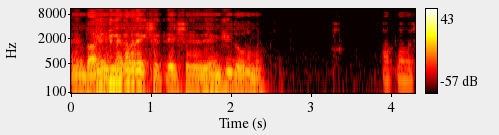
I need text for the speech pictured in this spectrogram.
Oğlum daha Çünkü ne kadar action, actionlı diye. Dünküydü oğlum o. Atlanır.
